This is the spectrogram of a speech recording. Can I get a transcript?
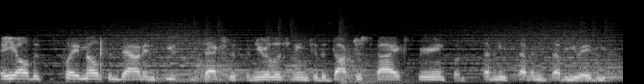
Hey y'all, this is Clay Melton down in Houston, Texas, and you're listening to the Dr. Sky Experience on 77 WABC.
